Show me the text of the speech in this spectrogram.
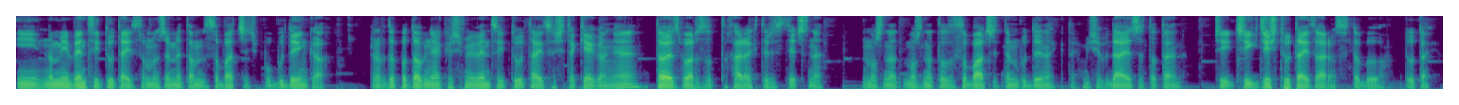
I no mniej więcej tutaj, co możemy tam zobaczyć po budynkach. Prawdopodobnie jakoś mniej więcej tutaj, coś takiego, nie? To jest bardzo charakterystyczne. Można, można to zobaczyć, ten budynek. Tak mi się wydaje, że to ten. Czyli, czyli gdzieś tutaj zaraz to było. Tutaj.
